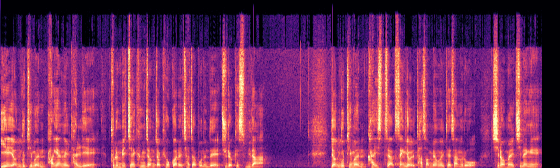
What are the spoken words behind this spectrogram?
이에 연구팀은 방향을 달리해 푸른빛의 긍정적 효과를 찾아보는데 주력했습니다. 연구팀은 카이스트 학생 15명을 대상으로 실험을 진행해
